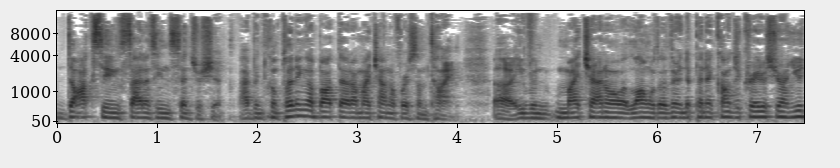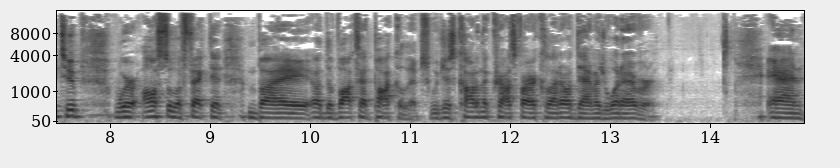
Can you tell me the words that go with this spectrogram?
doxing, silencing, censorship. I've been complaining about that on my channel for some time. Uh, even my channel, along with other independent content creators here on YouTube, were also affected by uh, the Vox apocalypse. We're just caught in the crossfire, collateral damage, whatever. And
